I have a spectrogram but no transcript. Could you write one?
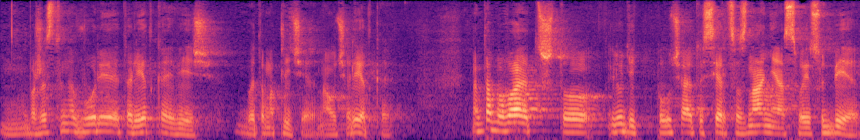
М, Божественная воля — это редкая вещь. В этом отличие, она очень редкая. Иногда бывает, что люди получают из сердца знания о своей судьбе.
